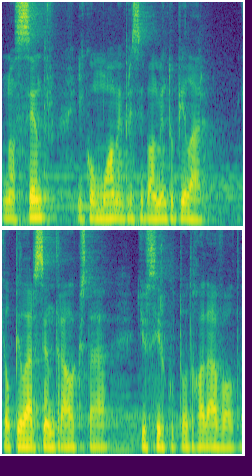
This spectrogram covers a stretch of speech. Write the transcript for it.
o nosso centro e como homem principalmente o pilar, aquele pilar central que está que o círculo todo roda à volta.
